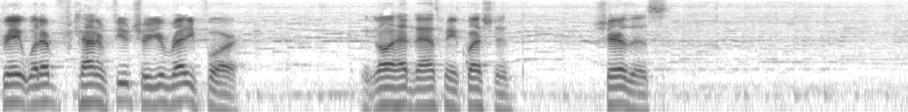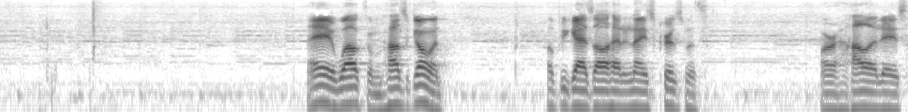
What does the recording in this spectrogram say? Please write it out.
create whatever kind of future you're ready for. Go ahead and ask me a question. Share this. Hey, welcome. How's it going? Hope you guys all had a nice Christmas or holidays.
